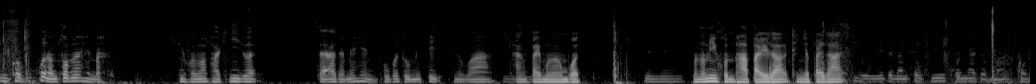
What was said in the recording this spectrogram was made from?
มีคนพูดน้ำส้มนะเห็นปะมีคนมาพักที่นี่ด้วย แต่อาจจะไม่เห็นผู้ประตูมิติหรือว่าทางไปเมืองบดไม่แน่มันต้องมีคนพาไปอยู่แล้ว ถึงจะไปได้ ที่ตรงนี้เป็นน้ำตกที่คนอยากจะมาค้น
